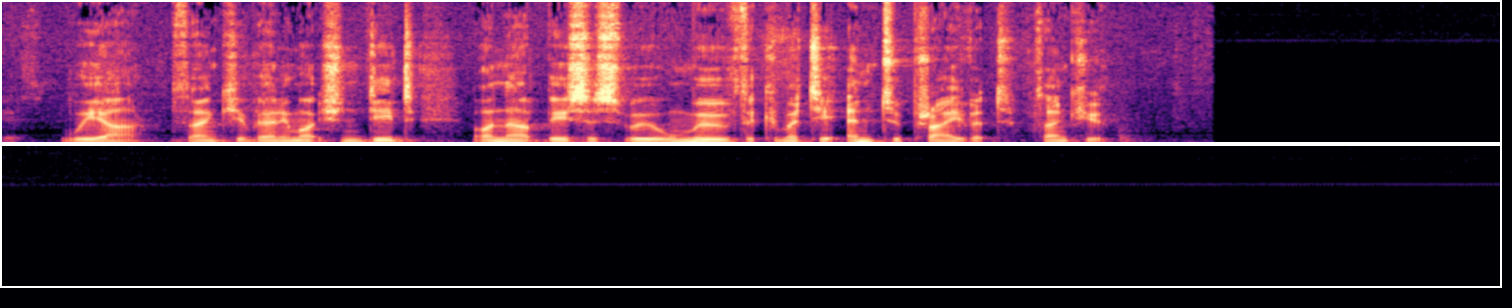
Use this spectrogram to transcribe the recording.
Yes. We are. Thank you very much indeed. On that basis, we will move the committee into private. Thank you.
